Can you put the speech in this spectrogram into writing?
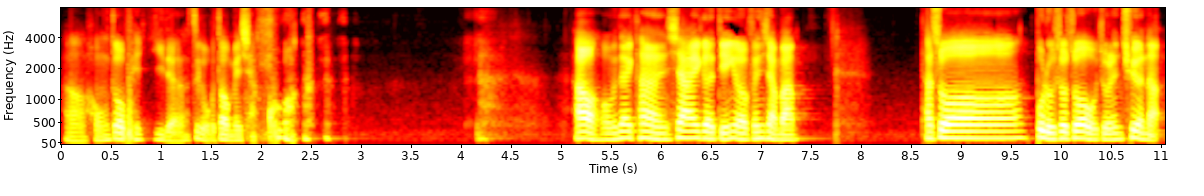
啊，红豆配薏仁，这个我倒没想过。好，我们再看下一个点友分享吧。他说：“不如说说我昨天去了哪？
